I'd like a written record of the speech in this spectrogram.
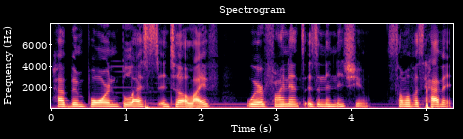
have been born blessed into a life where finance isn't an issue. Some of us haven't.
